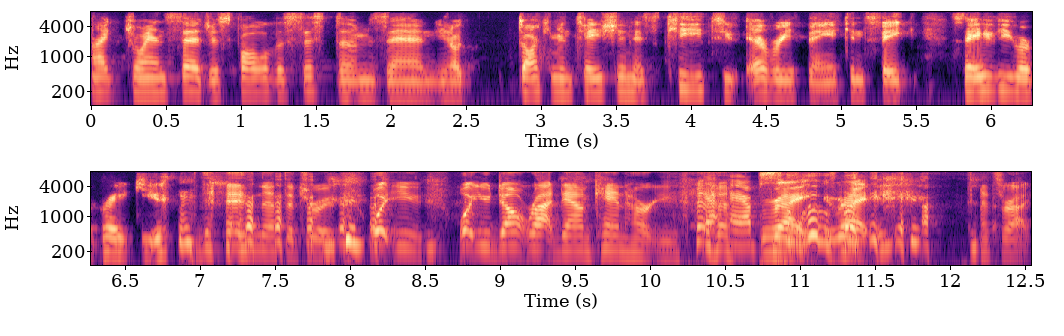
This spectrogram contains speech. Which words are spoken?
like Joanne said, just follow the systems, and you know, documentation is key to everything. It can save save you or break you. Isn't that the truth? What you what you don't write down can hurt you. Absolutely. right, right. That's right.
